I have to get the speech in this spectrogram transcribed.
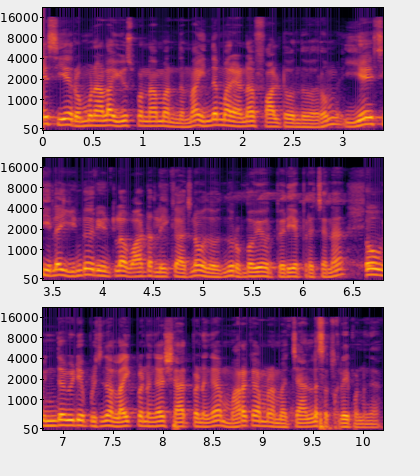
ஏசியை ரொம்ப நாளாக யூஸ் பண்ணாமல் இருந்தோம்னா இந்த மாதிரியான ஃபால்ட் வந்து வரும். ஏசியில் இண்டோர் யூனிட்டில் வாட்டர் லீக் ஆச்சுன்னா அது வந்து ரொம்பவே ஒரு பெரிய பிரச்சனை. ஸோ இந்த வீடியோ பிடிச்சிருந்தா லைக் பண்ணுங்கள் ஷேர் பண்ணுங்கள் மறக்காமல் நம்ம சேனலை சப்ஸ்கிரைப் பண்ணுங்கள்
